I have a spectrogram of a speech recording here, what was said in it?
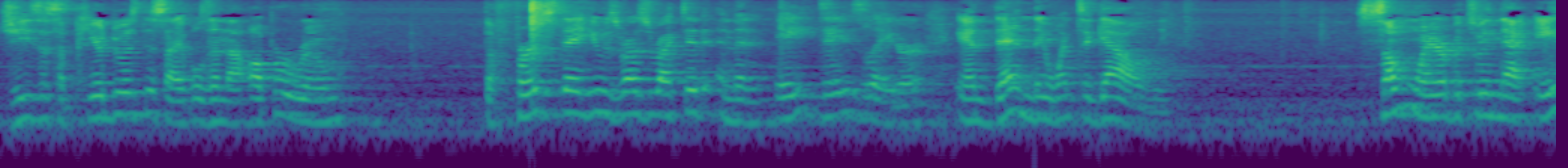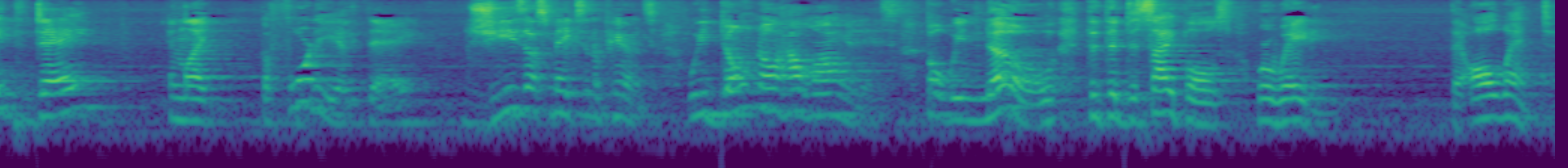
Jesus appeared to his disciples in that upper room the first day he was resurrected, and then eight days later, and then they went to Galilee somewhere between that eighth day and like the 40th day, Jesus makes an appearance. We don't know how long it is, but we know that the disciples were waiting. They all went,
